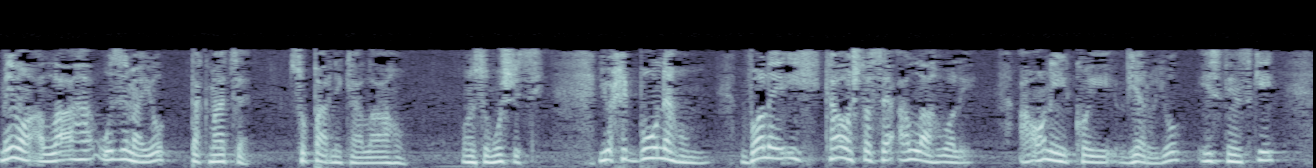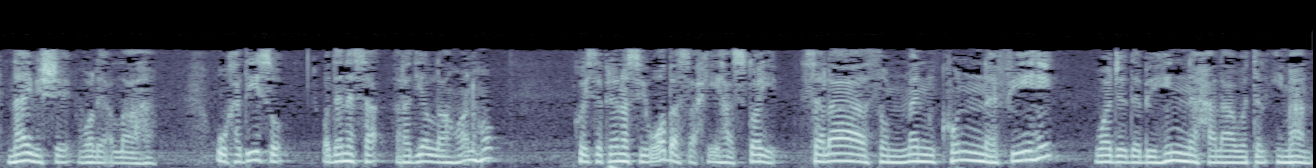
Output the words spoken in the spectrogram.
mimo Allaha uzimaju takmace suparnike Allahu. Oni su mušici yuhibbunahum vole ih kao što se Allah voli a oni koji vjeruju istinski najviše vole Allaha. U hadisu od Enesa radijallahu anhu koji se prenosi u oba sahiha stoji Thalathun men kunne fihi wajada bihinne halavatel iman.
